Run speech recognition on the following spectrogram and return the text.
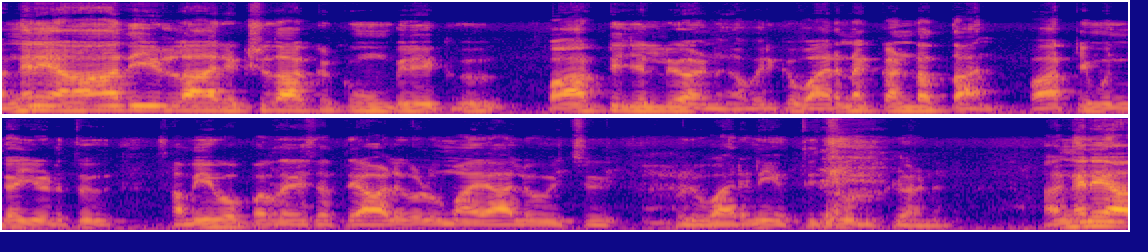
അങ്ങനെ ആദിയുള്ള ആ രക്ഷിതാക്കൾക്ക് മുമ്പിലേക്ക് പാർട്ടി ചെല്ലുകയാണ്. അവർക്ക് വരനെ കണ്ടെത്താൻ പാർട്ടി മുൻകൈയെടുത്ത് സമീപ പ്രദേശത്തെ ആളുകളുമായി ആലോചിച്ച് ഒരു വരനെ എത്തിച്ചു കൊടുക്കുകയാണ്. അങ്ങനെ ആ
